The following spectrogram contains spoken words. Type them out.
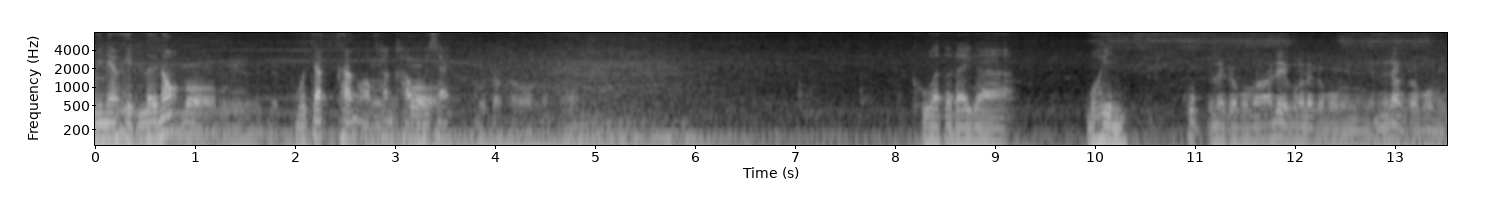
มีแนวเห็นเลยเนาะบ่บ่มีเฮ็ดแบบบ่จักทางออกทางเข้าไม่ใช่บ่จักทางออกครัวตัวใดก็ บ่เห็นคุบอะไรก็บ่มาเรียกอะไรก็บ่มีอันนั้นก็บ่มี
